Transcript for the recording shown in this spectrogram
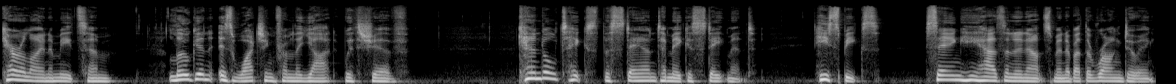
Carolina meets him. Logan is watching from the yacht with Shiv. Kendall takes the stand to make a statement. He speaks, saying he has an announcement about the wrongdoing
